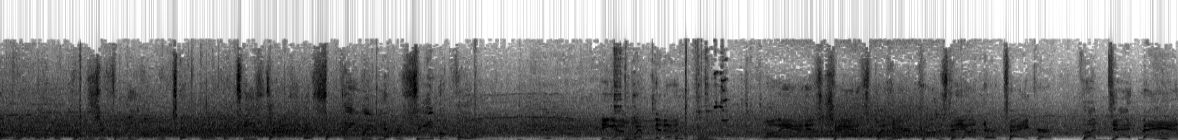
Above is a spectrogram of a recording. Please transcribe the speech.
The level of aggression from The Undertaker and Batista is something we've never seen before. He got whipped into the... Well, he had his chance, but here comes The Undertaker, the dead man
